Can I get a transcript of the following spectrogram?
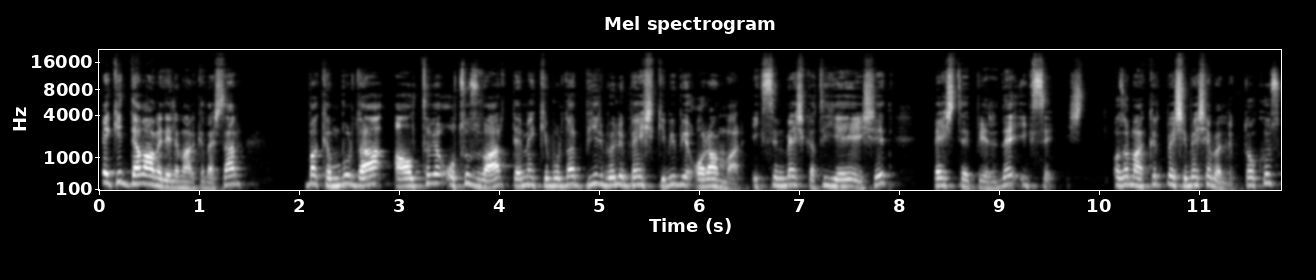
Peki devam edelim arkadaşlar. Bakın burada 6 ve 30 var. Demek ki burada 1 bölü 5 gibi bir oran var. X'in 5 katı y'ye eşit. 5 de 1 de x'e eşit. O zaman 45'i 5'e böldük 9.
